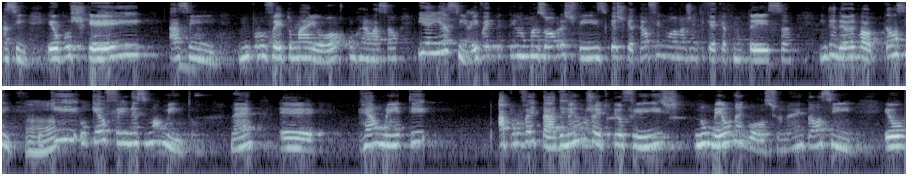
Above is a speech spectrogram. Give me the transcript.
Assim, eu busquei, assim, um proveito maior com relação. E aí, assim, aí vai ter, umas obras físicas que até o fim do ano a gente quer que aconteça. Entendeu, Evaldo? Então, assim, uhum. o, que, o que eu fiz nesse momento, né? É realmente aproveitar do mesmo jeito que eu fiz no meu negócio, né? Então, assim, eu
